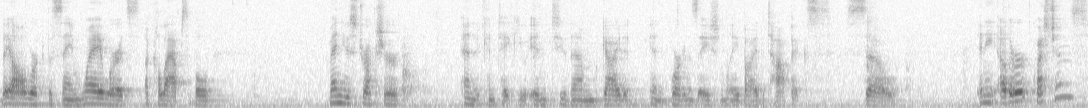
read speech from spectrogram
they all work the same way, where it's a collapsible menu structure, and it can take you into them guided in organizationally by the topics. So, any other questions?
